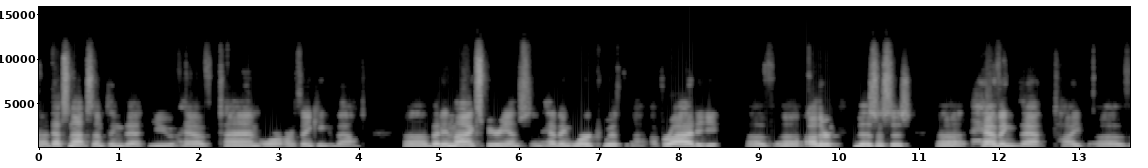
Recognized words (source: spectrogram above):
uh, that's not something that you have time or are thinking about. Uh, but in my experience, and having worked with a variety of uh, other businesses, uh, having that type of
